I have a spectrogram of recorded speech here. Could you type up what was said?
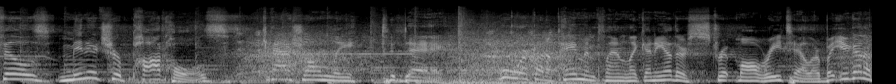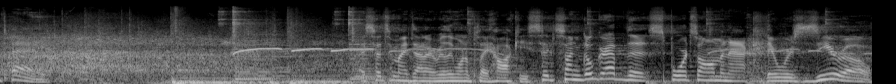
fills miniature potholes, cash only today. We'll work on a payment plan like any other strip mall retailer, but you're gonna pay. I said to my dad, I really want to play hockey. He said, son, go grab the sports almanac. There were zero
